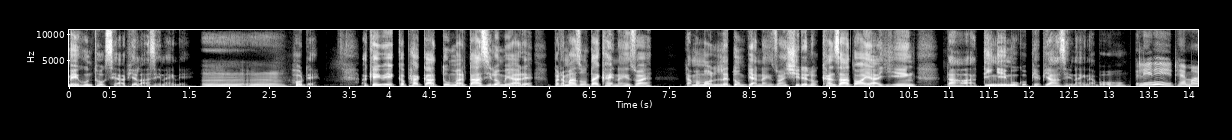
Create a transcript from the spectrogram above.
မေခွန်းထုတ်ဆရာဖြစ်လာစေနိုင်တယ်။อืมဟုတ်တယ်။အကယ်၍ကဖက်ကသူ့မှာတားဆီးလို့မရတဲ့ပထမဆုံးတိုက်ခိုက်နိုင်စွမ်း ဒါမှမဟုတ်လက်တွန်းပြန်နိုင်စွမ်းရှိတယ်လို့ခန်းစားသွားရရင်ဒါဟာတည်ငြိမ်မှုကိုပြပြစေနိုင်တာပေါ့ဒီလင်းကြီးထဲမှာ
